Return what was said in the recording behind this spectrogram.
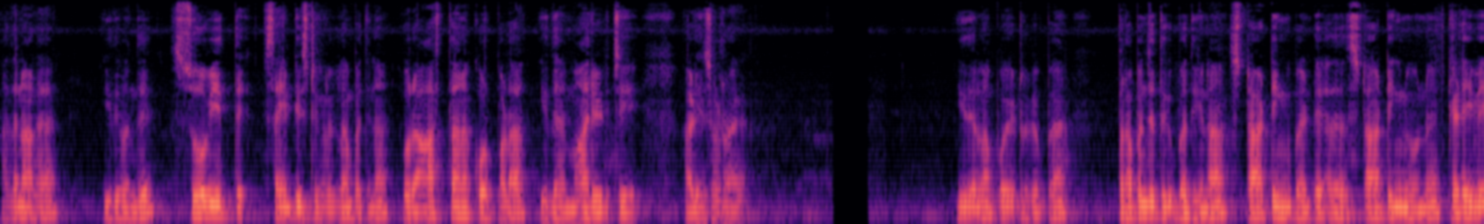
அதனால் இது வந்து சோவியத்து சயின்டிஸ்ட்டுங்களுக்கெல்லாம் பார்த்தீங்கன்னா ஒரு ஆஸ்தான கோட்பாடாக இதை மாறிடுச்சு அப்படின்னு சொல்கிறாங்க இதெல்லாம் போயிட்டுருக்கப்ப பிரபஞ்சத்துக்கு பார்த்தீங்கன்னா ஸ்டார்டிங் பாயிண்ட்டு அதாவது ஸ்டார்டிங்னு ஒன்று கிடையவே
